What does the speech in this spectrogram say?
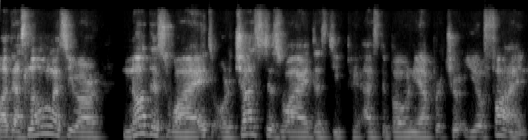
But as long as you are not as wide or just as wide as the, as the bony aperture, you're fine.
